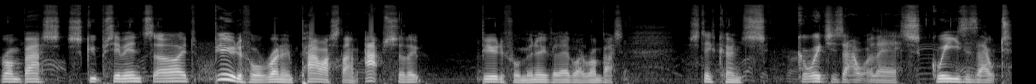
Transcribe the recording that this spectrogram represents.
Ron Bass scoops him inside. Beautiful running power slam. Absolute beautiful manoeuvre there by Ron Bass. Steve Kern squidges out of there, squeezes out.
